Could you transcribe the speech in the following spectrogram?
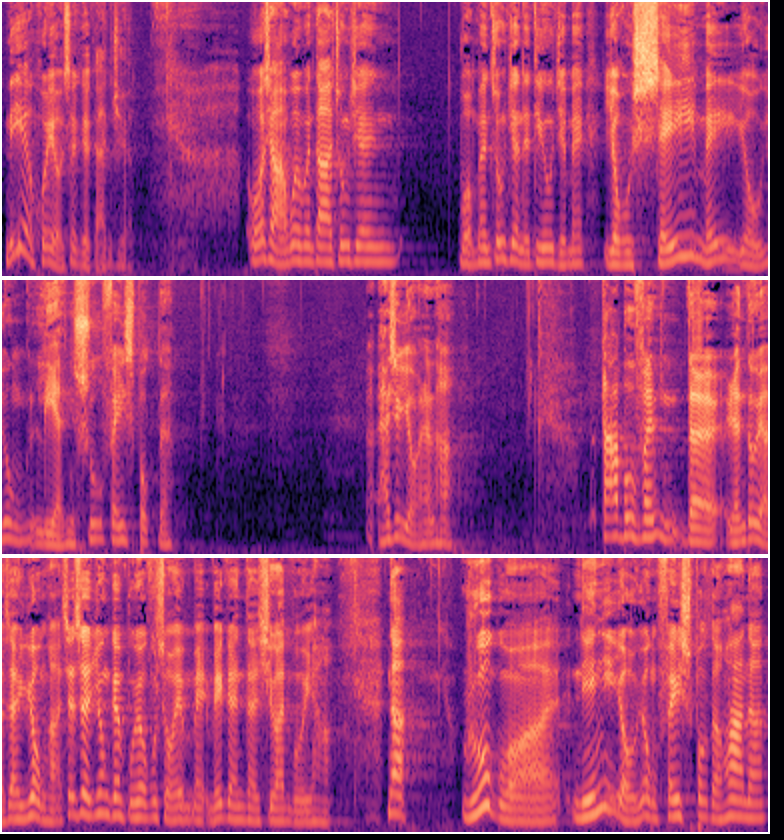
你也会有这个感觉。我想问问大家中间，我们中间的弟兄姐妹有谁没有用脸书 Facebook 的？还是有人哈？大部分的人都有在用哈，这是用跟不用无所谓，每每个人的习惯不一样哈。那如果您有用 Facebook 的话呢，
